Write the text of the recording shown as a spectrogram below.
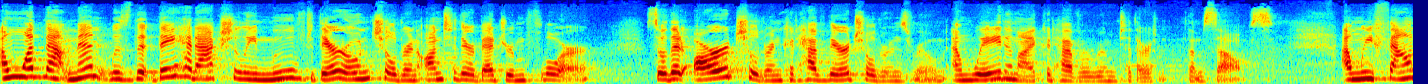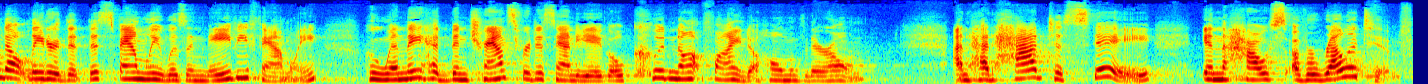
And what that meant was that they had actually moved their own children onto their bedroom floor so that our children could have their children's room and Wade and I could have a room to their, themselves. And we found out later that this family was a Navy family who, when they had been transferred to San Diego, could not find a home of their own and had had to stay in the house of a relative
